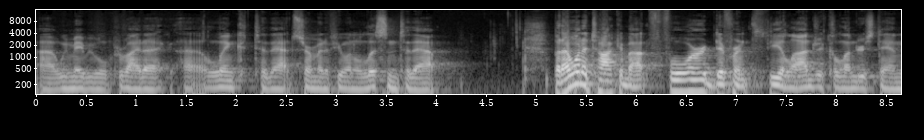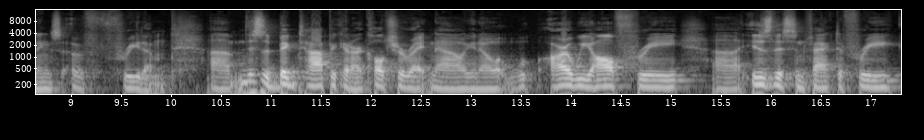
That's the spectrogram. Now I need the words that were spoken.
Uh, we maybe will provide a, a link to that sermon if you want to listen to that. But I want to talk about four different theological understandings of freedom. Um, this is a big topic in our culture right now. You know, are we all free? Uh, is this in fact a free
